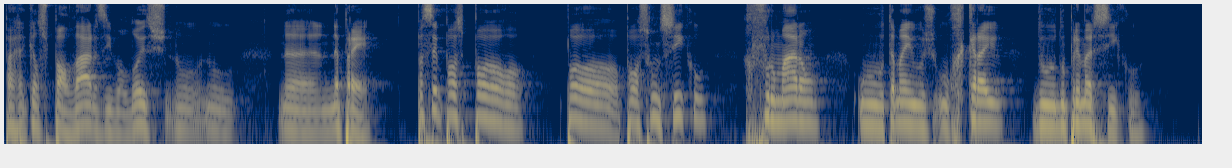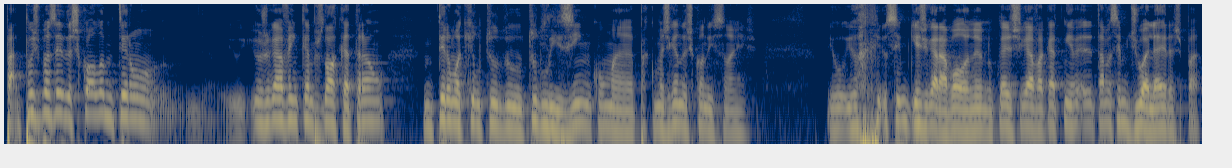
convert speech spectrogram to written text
pá, aqueles paldares e balões no, no, na, na pré. Passei para o, para, para, para o segundo ciclo, reformaram o, também os, o recreio do, do primeiro ciclo. Pá, depois basei da escola, meteram. Eu jogava em campos de Alcatrão, meteram aquilo tudo, tudo lisinho, com, uma, pá, com umas grandes condições. Eu, eu, eu sempre queria jogar a bola, né? no colégio chegava cá, tinha, estava sempre de joalheiras, pá.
